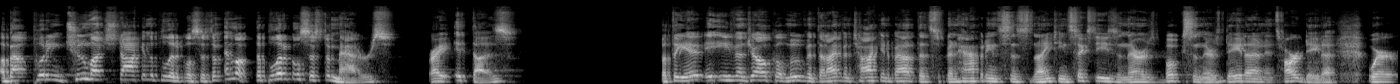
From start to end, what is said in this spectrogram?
about putting too much stock in the political system. And look, the political system matters, right? It does. But the evangelical movement that I've been talking about that's been happening since the 1960s, and there's books and there's data and it's hard data, where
